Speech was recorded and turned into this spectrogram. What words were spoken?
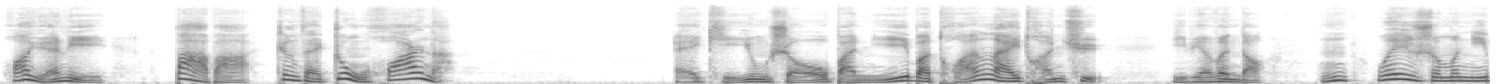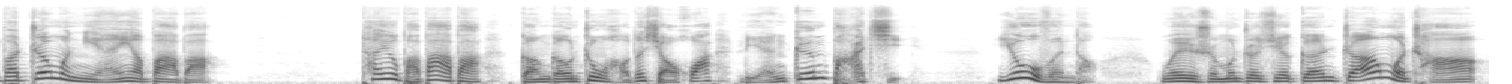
花园里，爸爸正在种花呢。艾奇用手把泥巴团来团去，一边问道：“嗯，为什么泥巴这么黏呀，爸爸？”他又把爸爸刚刚种好的小花连根拔起，又问道：“为什么这些根这么长？”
